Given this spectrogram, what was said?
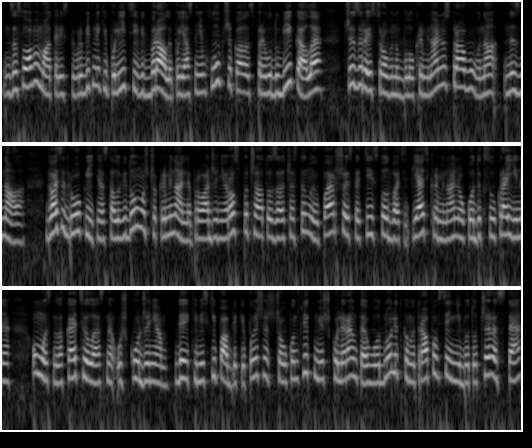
За словами матері, співробітники поліції відбирали поясненням хлопчика з приводу бійки, але чи зареєстровано було кримінальну справу, вона не знала. 22 квітня стало відомо, що кримінальне провадження розпочато за частиною першої статті 125 Кримінального кодексу України умисне легке тілесне ушкодження. Деякі міські пабліки пишуть, що конфлікт між школярем та його однолітками трапився нібито через те,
